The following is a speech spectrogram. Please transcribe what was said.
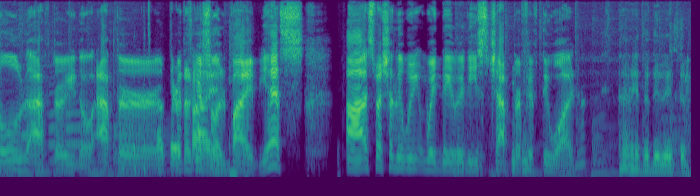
told after you know after, After Metal Gear. Solid Five. Yes, uh, especially when when they released Chapter Fifty One, the deleted.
